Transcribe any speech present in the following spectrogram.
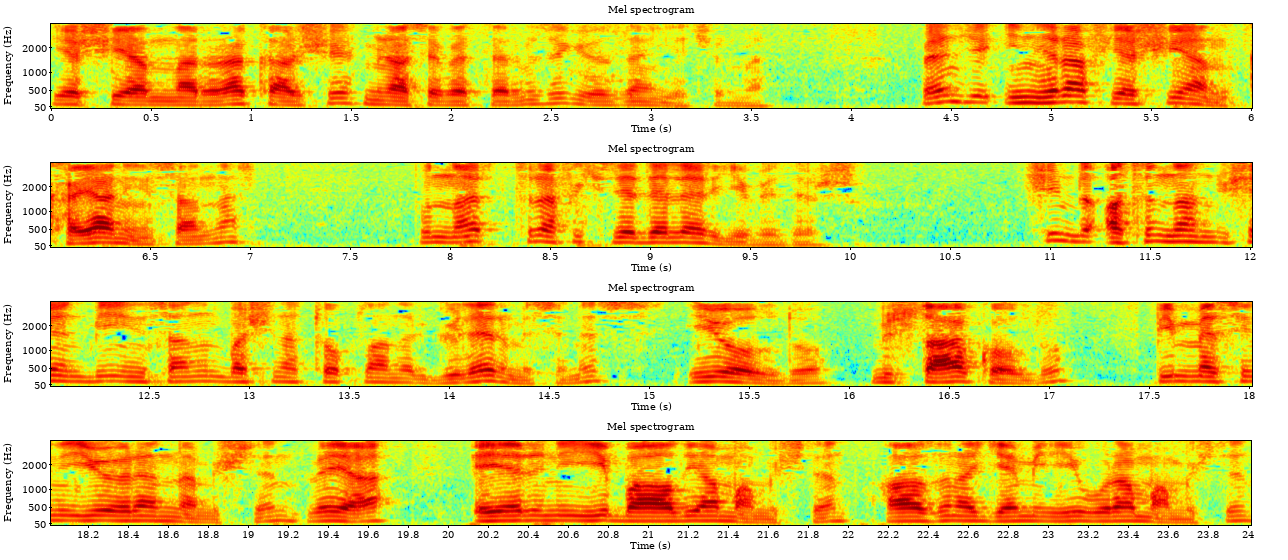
yaşayanlara karşı münasebetlerimizi gözden geçirme. Bence inhiraf yaşayan, kayan insanlar bunlar trafik zedeler gibidir. Şimdi atından düşen bir insanın başına toplanır güler misiniz? İyi oldu, müstahak oldu. Binmesini iyi öğrenmemiştin veya eğerini iyi bağlayamamıştın, ağzına gemi iyi vuramamıştın,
